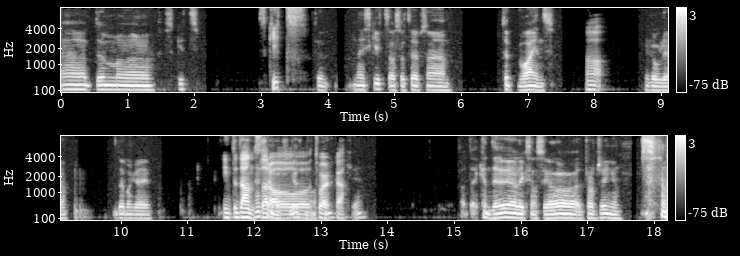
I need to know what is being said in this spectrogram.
Uh, dumma skits. Skits? Nej, skits alltså typ såhär, typ vines. Ja. Roliga. Dumma grejer. Inte dansa då och twerka. Okej. Ja, det kan du göra liksom, så jag judgar ingen. Som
